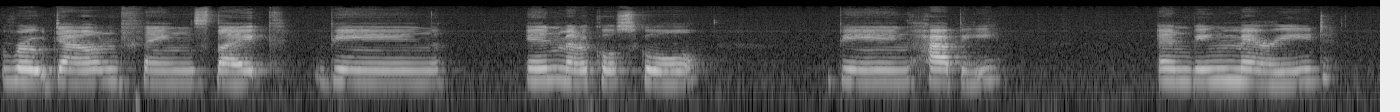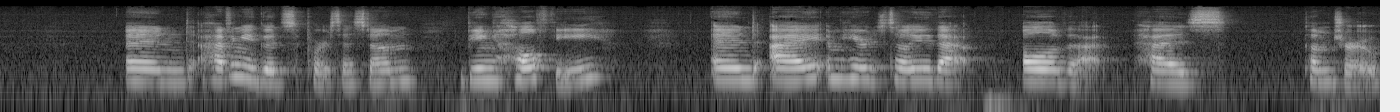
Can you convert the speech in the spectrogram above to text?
wrote down things like being in medical school, being happy, and being married, and having a good support system, being healthy. And I am here to tell you that all of that has come true.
